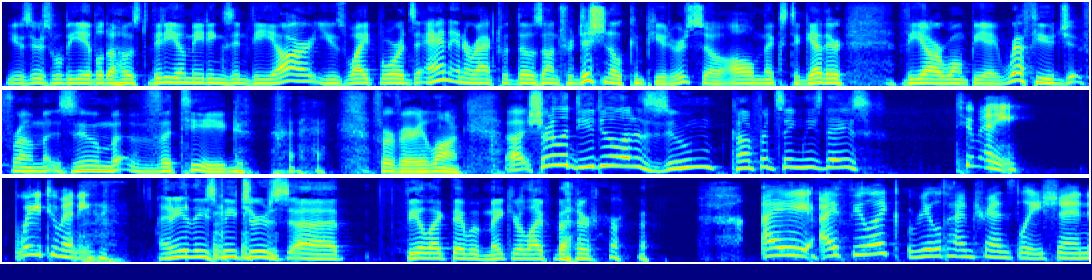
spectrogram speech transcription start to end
Users will be able to host video meetings in VR, use whiteboards, and interact with those on traditional computers, so all mixed together. VR won't be a refuge from Zoom fatigue for very long. Uh, Cherlynn, do you do a lot of Zoom conferencing these days? Too many. Way too many. Any of these features uh, feel like they would make your life better? I I feel like real time translation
